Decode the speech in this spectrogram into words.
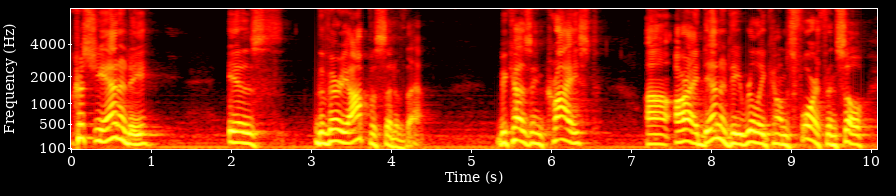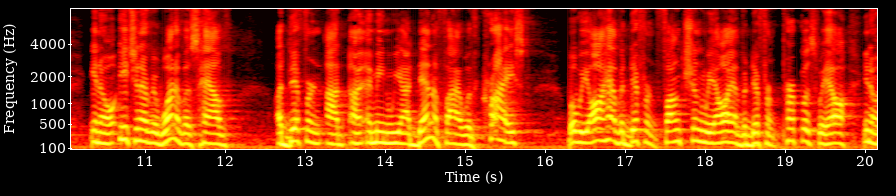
Christianity is the very opposite of that. Because in Christ, uh, our identity really comes forth. And so, you know, each and every one of us have a different, uh, I mean, we identify with Christ, but we all have a different function. We all have a different purpose. We all, you know,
